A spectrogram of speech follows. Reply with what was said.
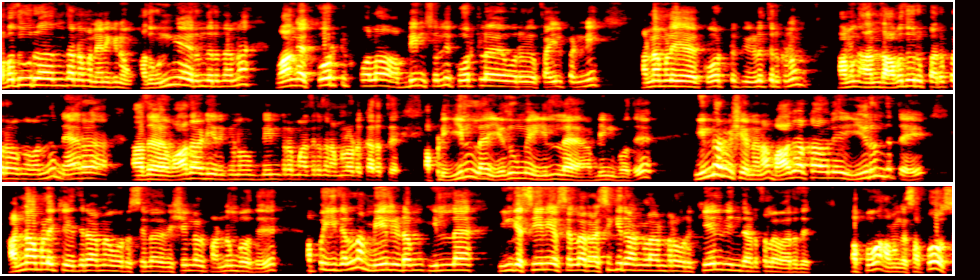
அவதூறாக இருந்தால் நம்ம நினைக்கணும். அது உண்மையாக இருந்திருந்தோன்னா வாங்க கோர்ட்டுக்கு போகலாம் அப்படின்னு சொல்லி கோர்ட்டில் ஒரு ஃபைல் பண்ணி அண்ணாமலையை கோர்ட்டுக்கு இழுத்துருக்கணும். அவங்க அந்த அவதூறு பரப்புறவங்க வந்து நேர அதை வாதாடி இருக்கணும் அப்படின்ற மாதிரி தான் நம்மளோட கருத்து. அப்படி இல்லை எதுவுமே இல்லை அப்படிங்கும்போது இன்னொரு விஷயம் என்னன்னா பாஜகவிலே இருந்துட்டு அண்ணாமலைக்கு எதிரான ஒரு சில விஷயங்கள் பண்ணும்போது அப்போ இதெல்லாம் மேலிடம் இல்லை இங்க சீனியர்ஸ் எல்லாம் ரசிக்கிறாங்களான்ற ஒரு கேள்வி இந்த இடத்துல வருது. அப்போ அவங்க சப்போஸ்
